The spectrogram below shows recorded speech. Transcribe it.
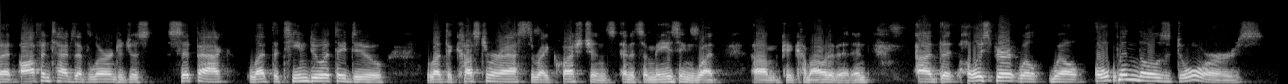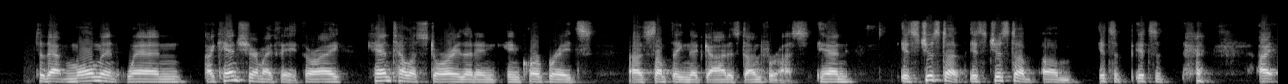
But oftentimes I've learned to just sit back, let the team do what they do, let the customer ask the right questions, and it's amazing what um, can come out of it. And uh, the Holy Spirit will will open those doors to that moment when I can share my faith, or I can tell a story that in, incorporates uh, something that God has done for us. And it's just a it's just a um, it's a it's a I,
